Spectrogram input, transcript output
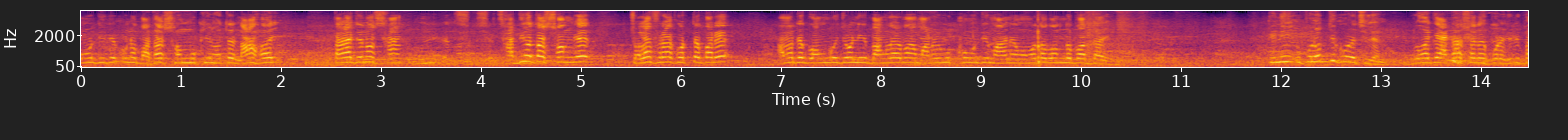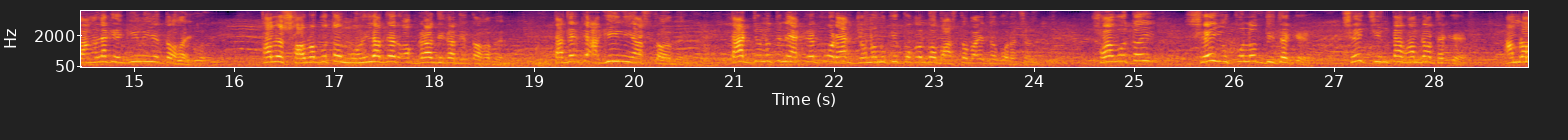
কোনো দিকে কোনো বাধার সম্মুখীন হতে না হয়। তারা যেন স্বাধীনতার সঙ্গে চলাফেরা করতে পারে। আমাদের বঙ্গজনী বাংলার মা মাননীয় মুখ্যমন্ত্রী মাননীয় মমতা বন্দ্যোপাধ্যায়, তিনি উপলব্ধি করেছিলেন দু হাজার সালের পরে যদি বাংলাকে এগিয়ে নিয়ে যেতে হয়, তাহলে সর্বপ্রথম মহিলাদের অগ্রাধিকার দিতে হবে। তাদেরকে আগিয়ে নিয়ে আসতে হবে। তার জন্য তিনি একের পর এক জনমুখী প্রকল্প বাস্তবায়িত করেছেন। স্বভাবতই সেই উপলব্ধি থেকে, সেই চিন্তা ভাবনা থেকে আমরা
